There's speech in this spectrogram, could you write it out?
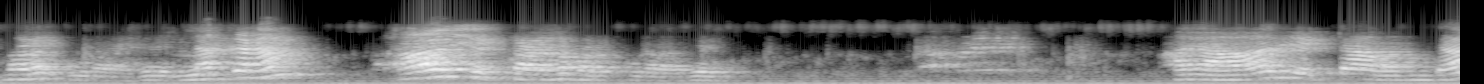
வரக்கூடாது. லக்கணம் ஆறு எட்டாக வரக்கூடாது. அது ஆறு எட்டா வந்தா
